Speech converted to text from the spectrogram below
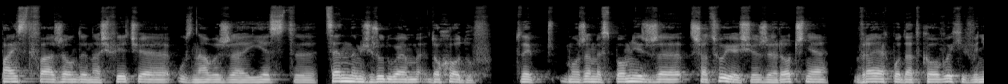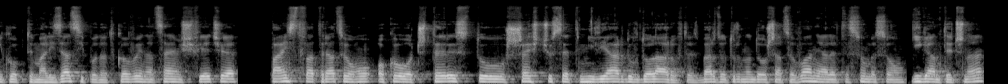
państwa, rządy na świecie uznały, że jest y, cennym źródłem dochodów. Tutaj możemy wspomnieć, że szacuje się, że rocznie w rajach podatkowych i w wyniku optymalizacji podatkowej na całym świecie państwa tracą około 400-600 miliardów dolarów. To jest bardzo trudno do oszacowania, ale te sumy są gigantyczne.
